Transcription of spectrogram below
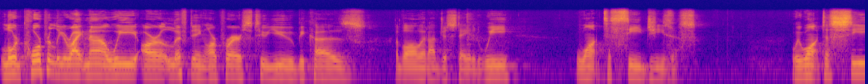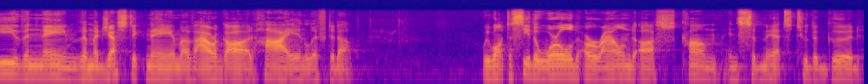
Lord, corporately right now, we are lifting our prayers to you because of all that I've just stated. We want to see Jesus. We want to see the name, the majestic name of our God high and lifted up. We want to see the world around us come and submit to the good,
